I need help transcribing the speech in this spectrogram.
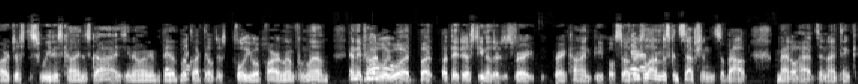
are just the sweetest, kindest guys. You know, I mean, but they look like they'll just pull you apart limb from limb, and they probably Right. would. But but they just, you know, they're just very very kind people. So there's a lot of misconceptions about metalheads, and I think,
